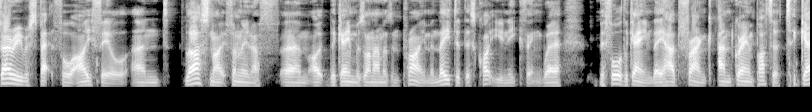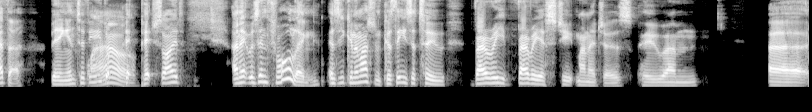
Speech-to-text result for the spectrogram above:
very respectful. I feel and last night, funnily enough, um, I, the game was on Amazon Prime, and they did this quite unique thing where before the game, they had Frank and Graham Potter together being interviewed Wow. pi- pitch side, and it was enthralling, as you can imagine, because these are two very, very astute managers who um, uh,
